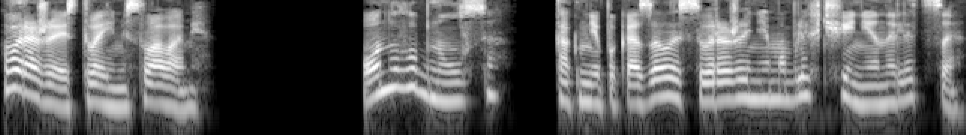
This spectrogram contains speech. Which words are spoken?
выражаясь твоими словами». Он улыбнулся, как мне показалось, с выражением облегчения на лице.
